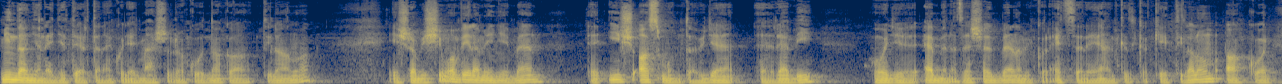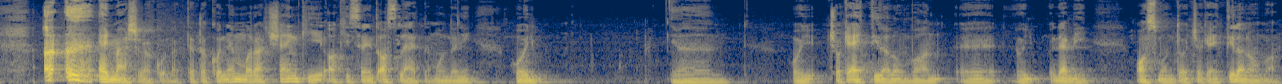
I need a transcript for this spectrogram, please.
mindannyian egyetértenek, hogy egymásra rakódnak a tilalmak, és Rabbi Simon véleményében is azt mondta, ugye, Rebi, hogy ebben az esetben, amikor egyszerre jelentkezik a két tilalom, akkor egymásra rakódnak. Tehát akkor nem marad senki, aki szerint azt lehetne mondani, hogy, hogy csak egy tilalom van, hogy Rebi azt mondta, hogy csak egy tilalom van.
